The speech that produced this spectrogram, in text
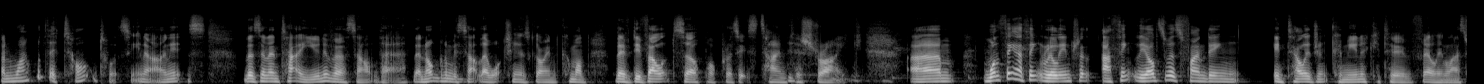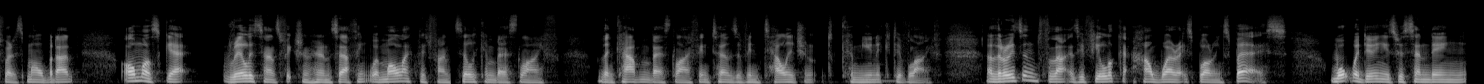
And why would they talk to us? You know, and it's there's an entire universe out there. They're not going to be sat there watching us going, "Come on, they've developed soap operas. It's time to strike." um, one thing I think really interesting. I think the odds of us finding intelligent, communicative alien life is very small. But I'd almost get really science fiction here and say I think we're more likely to find silicon-based life than carbon-based life in terms of intelligent, communicative life. And the reason for that is if you look at how we're exploring space what we're doing is we're sending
